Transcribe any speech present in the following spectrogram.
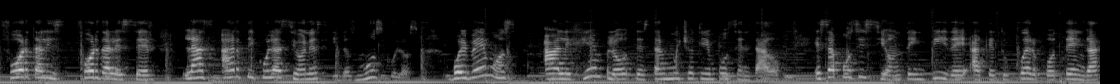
fortalecer las articulaciones y los músculos. Volvemos al ejemplo de estar mucho tiempo sentado. Esa posición te impide a que tu cuerpo tenga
